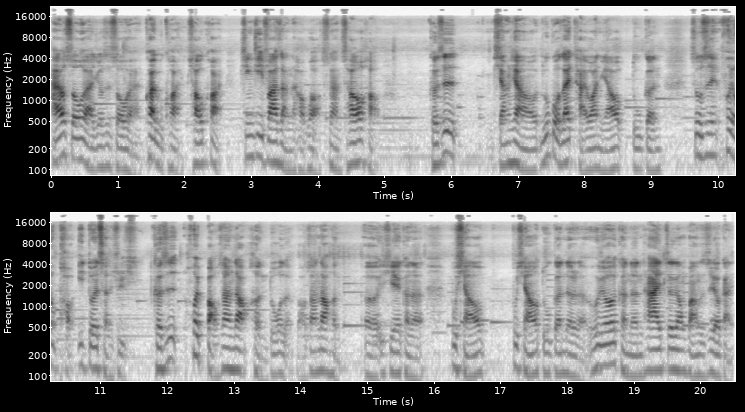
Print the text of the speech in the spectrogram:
还要收回来就是收回来，快不快？超快。经济发展的好不好？算超好，可是想想哦，如果在台湾你要都根，是不是会有跑一堆程序？可是会保障到很多人，保障到很呃一些可能不想要不想要独根的人，会有可能他这栋房子是有感，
